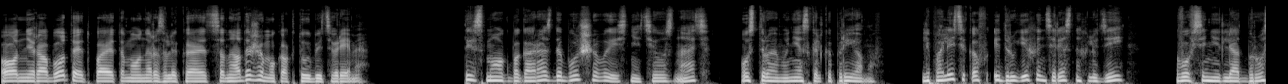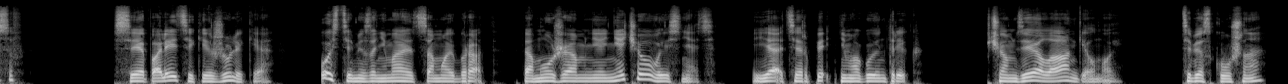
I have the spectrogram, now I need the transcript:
«Он не работает, поэтому он и развлекается. Надо же ему как-то убить время». Ты смог бы гораздо больше выяснить и узнать. Устроим несколько приемов. Для политиков и других интересных людей, вовсе не для отбросов. Все политики и жулики. Пусть ими занимается мой брат. К тому же мне нечего выяснять. Я терпеть не могу интриг. В чем дело, ангел мой? Тебе скучно?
